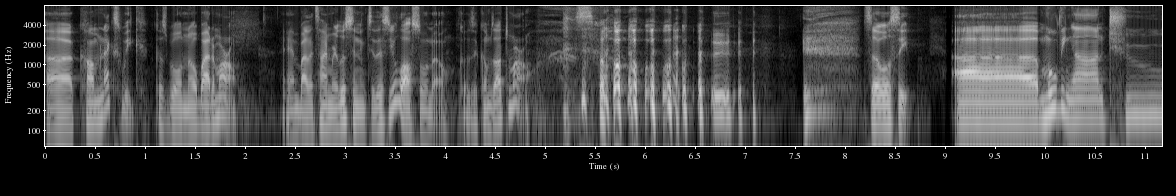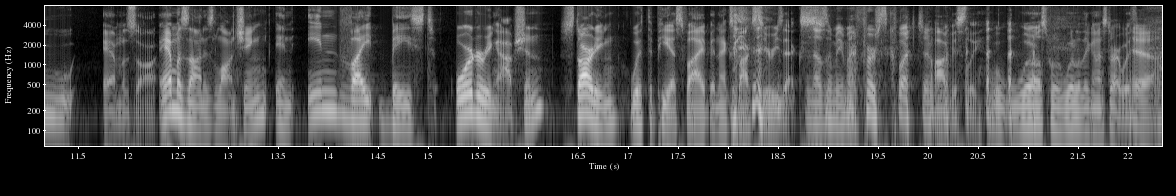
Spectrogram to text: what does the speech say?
uh, come next week because we'll know by tomorrow. And by the time you're listening to this, you'll also know because it comes out tomorrow. so so we'll see. Uh, moving on to Amazon. Amazon is launching an invite based ordering option starting with the PS5 and Xbox Series X. That was gonna be my first question. Obviously, Wh- what else? What are they going to start with? Yeah.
